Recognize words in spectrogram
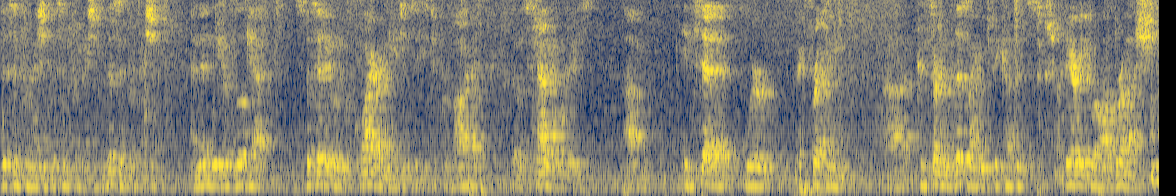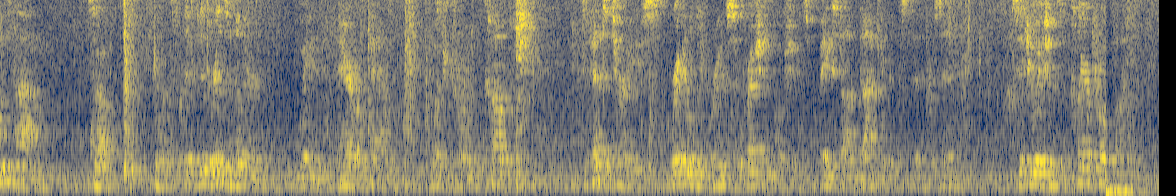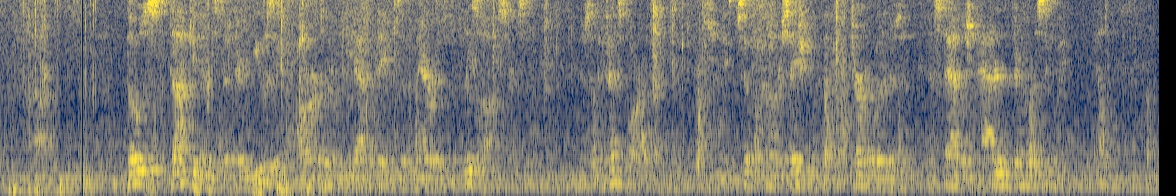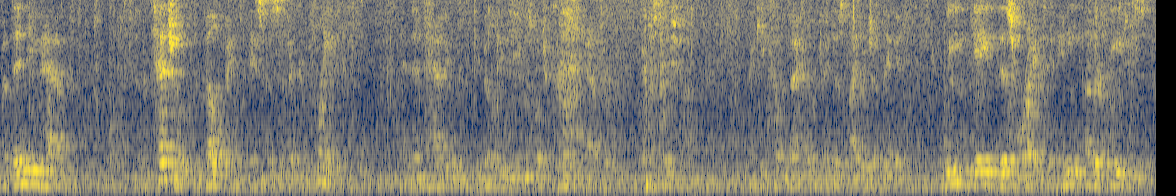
this information, this information, this information, and then we could look at specifically requiring agencies to provide those categories. Um, Instead, we're expressing uh, concern with this language because it's a very broad brush. Mhm. Um, So, for what it's worth. There there is another way to narrow down what you're trying to accomplish. Defense attorneys regularly bring suppression motions based on documents that present situations of clear profile. Those documents that they're using are the affidavits and the narratives of the police officers. There's a defense bar, a simple conversation with them to determine whether there's an established pattern that they're noticing might help. Then you have the potential of developing a specific complaint and then having the ability to use what you currently have for legislation. I keep coming back and looking at this language, I'm thinking, if we gave this right to any other agency,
